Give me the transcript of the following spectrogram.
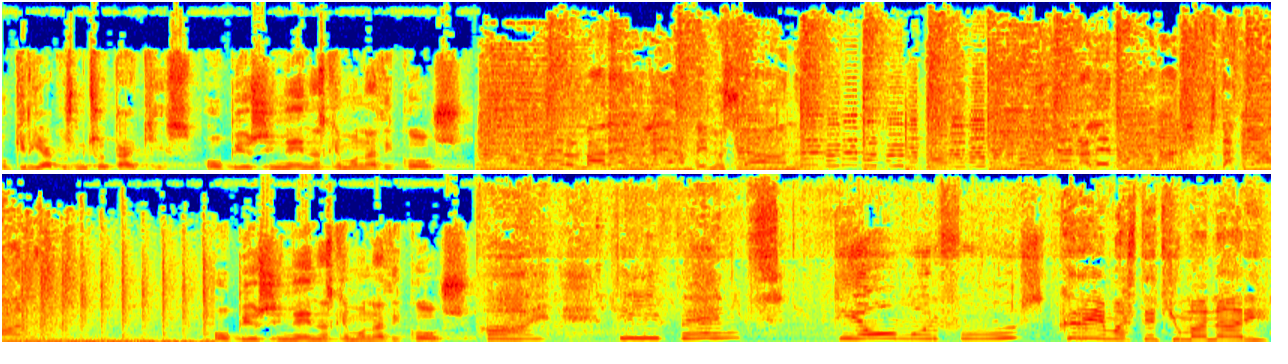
Ο Κυριακό Μητσοτάκης. Ο οποίος είναι ένας και μοναδικός. Ο οποίος είναι ένας και μοναδικός. Αϊ, τι λέμε, Τι όμορφους. Κρίμα τέτοιου ο μανάρι.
